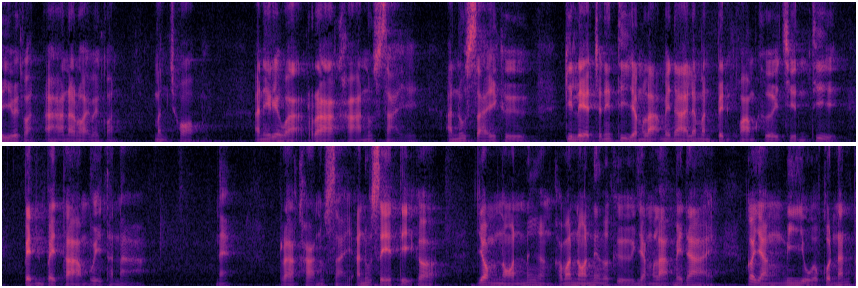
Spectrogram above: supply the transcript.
ดีไว้ก่อน อาหารอร่อยไว้ก่อน มันชอบ อันนี้เรียกว่า ราคานุสัย อนุสัยคือกิเลสชนิดที่ยังละไม่ได้ และมันเป็นความเคยชินที่เป็นไปตามเวทนา ราคานุสัย อนุเสติก็ย่อมนอนเนื่องคำว่านอนเนื่องก็คือยังละไม่ได้ ก็ยังมีอยู่กับคนนั้นไป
